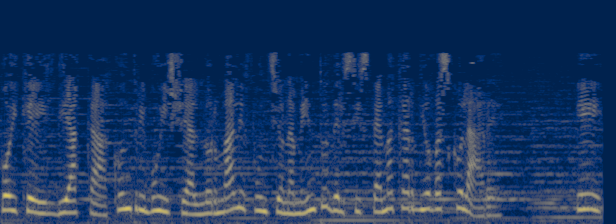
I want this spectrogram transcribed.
poiché il DHA contribuisce al normale funzionamento del sistema cardiovascolare. E,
